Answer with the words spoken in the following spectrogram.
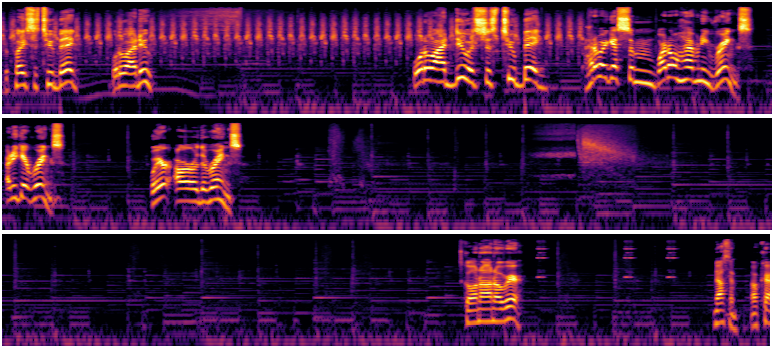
The place is too big. What do I do? What do I do? It's just too big. How do I get some... Why don't I have any rings? How do you get rings? Where are the rings? What's going on over here? Nothing. Okay.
